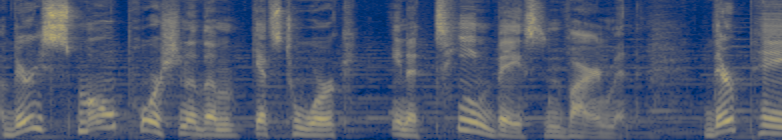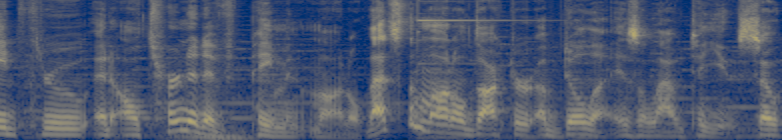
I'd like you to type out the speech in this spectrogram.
A very small portion of them gets to work in a team-based environment. They're paid through an alternative payment model. That's the model Dr. Abdullah is allowed to use. So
